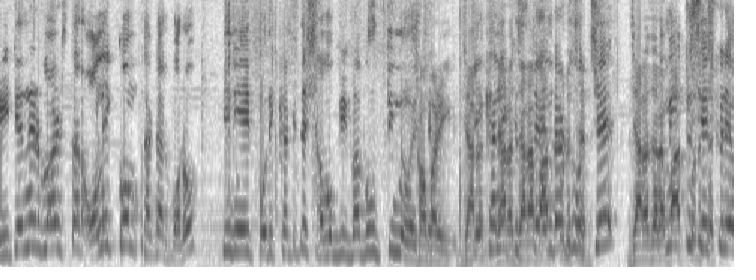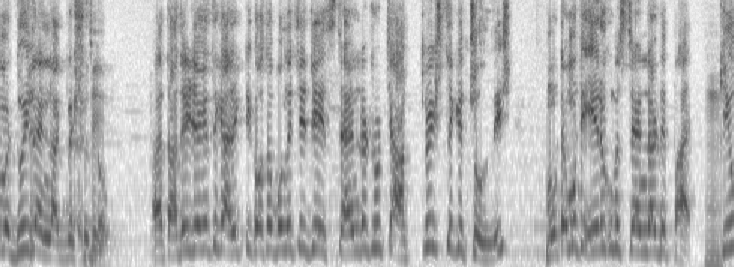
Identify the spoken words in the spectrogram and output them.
রিটেনের মার্কস তার অনেক কম থাকার পরও তিনি এই পরীক্ষাটিতে সামগ্রিকভাবে উত্তীর্ণ হয়েছে যেখানে পড়েছেন, হচ্ছে আমি একটু শেষ করে আমার দুই লাইন লাগবে শুধু তাদের জায়গা থেকে আরেকটি কথা বলেছে যে স্ট্যান্ডার্ড হচ্ছে আটত্রিশ থেকে চল্লিশ মোটামুটি এরকম স্ট্যান্ডার্ডে পায়। কেউ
